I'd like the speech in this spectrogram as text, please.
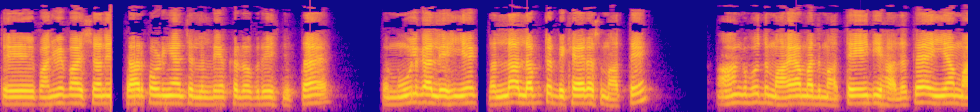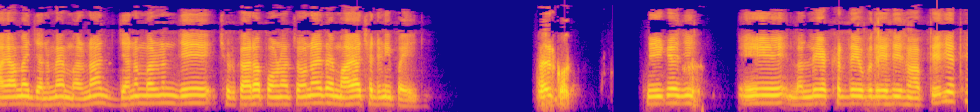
ਤੇ ਪੰਜਵੇਂ ਪਾਤਸ਼ਾਹ ਨੇ ਚਾਰ ਪੌੜੀਆਂ 'ਚ ਲੱਲੇ ਅੱਖਰ ਦਾ ਉਪਦੇਸ਼ ਦਿੱਤਾ ਹੈ। ਤੇ ਮੂਲ ਗੱਲ ਇਹੀ ਹੈ ਲੱਲਾ ਲਬਤ ਬਿਖੈ ਰਸ ਮਾਤੇ ਆਹੰਗ ਬੁੱਧ ਮਾਇਆ ਮਦ ਮਾਤੇ ਇਹਦੀ ਹਾਲਤ ਹੈ ਇਹ ਮਾਇਆ ਮੈਂ ਜਨਮੈ ਮਰਨਾ ਜਨਮ ਮਰਨ ਜੇ ਛੁਟਕਾਰਾ ਪਾਉਣਾ ਚਾਹੁੰਦਾ ਹੈ ਤਾਂ ਮਾਇਆ ਛੱਡਣੀ ਪਏਗੀ। ਬਿਲਕੁਲ। ਠੀਕ ਹੈ ਜੀ। ਇਹ ਲੱਲੇ ਅੱਖਰ ਦੇ ਉਪਦੇਸ਼ ਦੀ ਸਮਾਪਤੀ ਹੈ ਜੀ ਇੱਥੇ।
